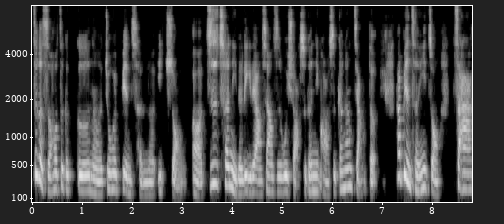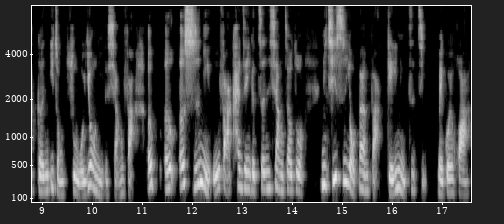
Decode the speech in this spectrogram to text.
这个时候这个歌呢，就会变成了一种呃支撑你的力量，像是魏雪老师跟尼克老师刚刚讲的，它变成一种扎根，一种左右你的想法，而而而使你无法看见一个真相，叫做你其实有办法给你自己玫瑰花，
